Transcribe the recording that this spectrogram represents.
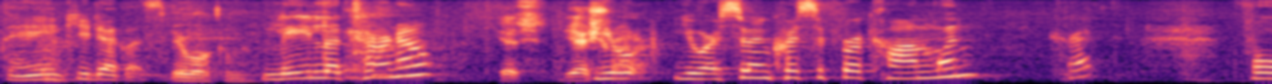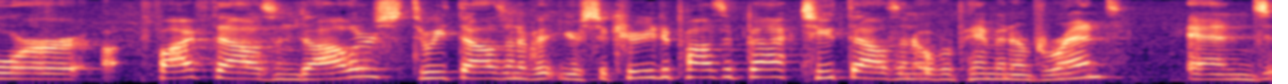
Thank you, Douglas. You're welcome. Lee Letourneau, Yes, yes, Your you, Honor. you are suing Christopher Conlon, correct? For $5,000, 3,000 of it your security deposit back, 2,000 overpayment of rent, and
